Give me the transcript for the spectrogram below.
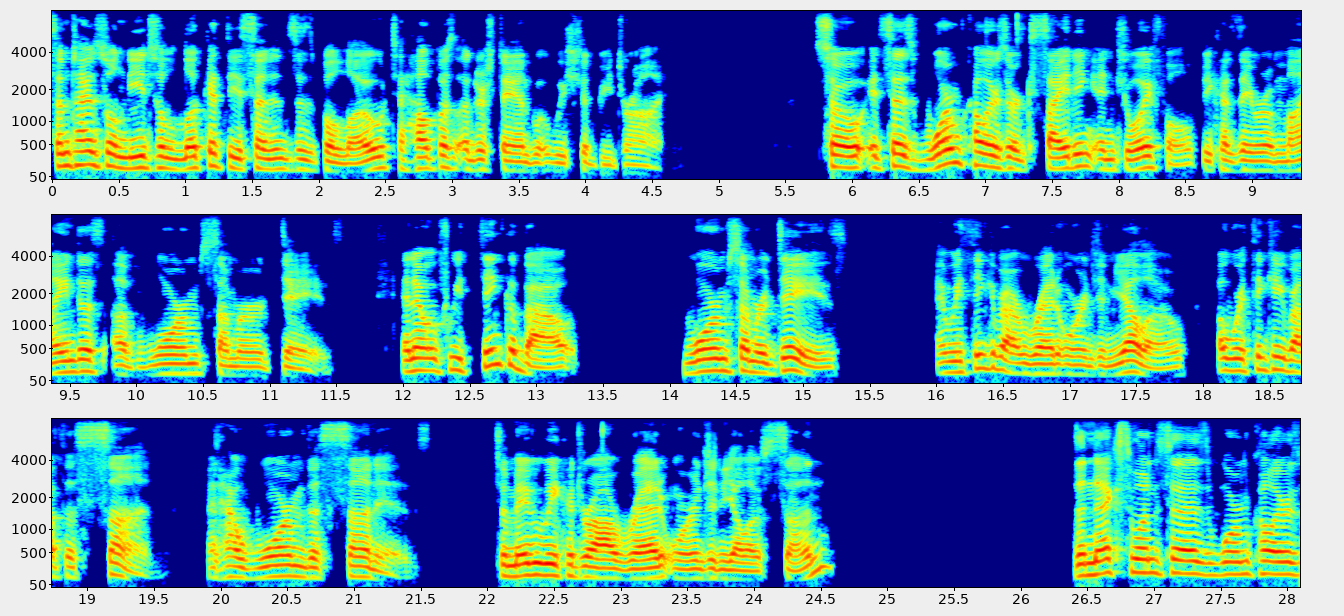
Sometimes we'll need to look at these sentences below to help us understand what we should be drawing. So it says warm colors are exciting and joyful because they remind us of warm summer days. And now if we think about warm summer days and we think about red, orange, and yellow, oh, we're thinking about the sun and how warm the sun is. So maybe we could draw a red, orange, and yellow sun. The next one says warm colors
